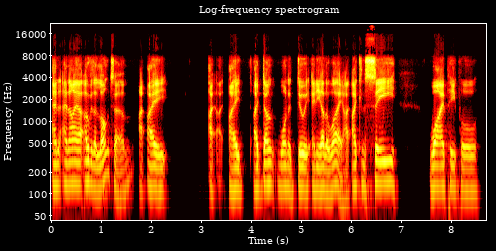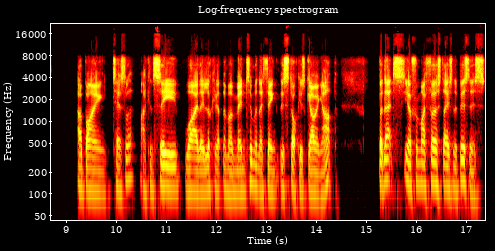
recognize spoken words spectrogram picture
and and I over the long term, I I I I don't want to do it any other way. I, I can see why people are buying Tesla. I can see why they're looking at the momentum and they think this stock is going up. But that's you know from my first days in the business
